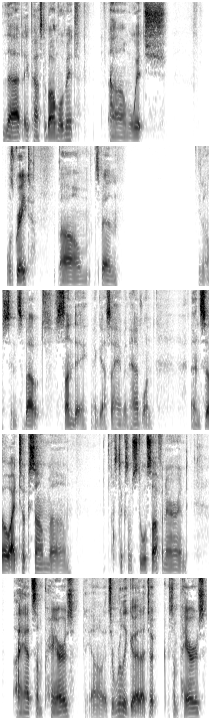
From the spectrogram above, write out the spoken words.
that I passed a bowel movement, um, which was great. Um, it's been, you know, since about Sunday, I guess I haven't had one, and so I took some, uh, I took some stool softener and I had some pears. Uh, it's really good. I took some pears,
